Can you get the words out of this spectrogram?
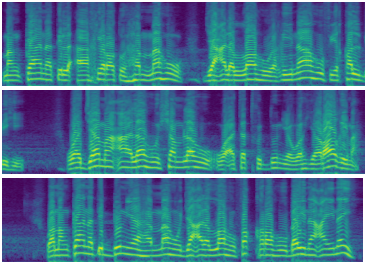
"Man kanatil akhiratu hammahu ja'alallahu ghinahu fi qalbihi wa jama'a lahu syamlahu wa atathu ad-dunya wa hiya raghimah. Wa man kanatid dunya hammahu ja'alallahu faqrahu baina 'ainayhi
